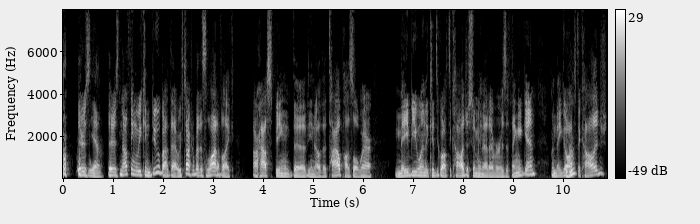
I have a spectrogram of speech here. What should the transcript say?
there's yeah. there's nothing we can do about that. We've talked about this a lot of like our house being the you know the tile puzzle where maybe when the kids go off to college, assuming that ever is a thing again, when they go Mhm. off to college,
